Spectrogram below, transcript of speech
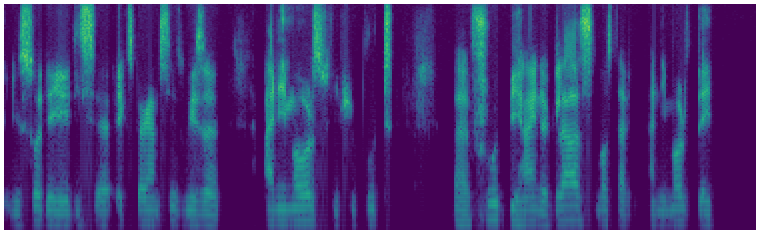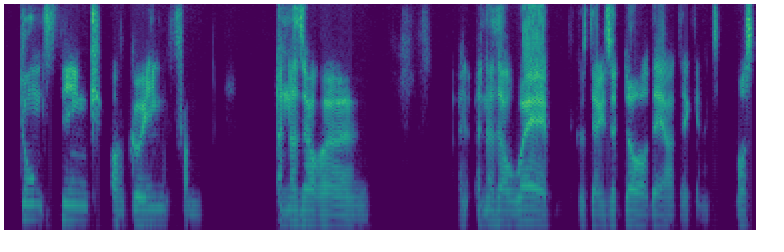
you saw the these uh, experiences with uh, animals if you put uh, food behind a glass. Most of animals they don't think of going from another uh, another way because there is a door there. They can most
